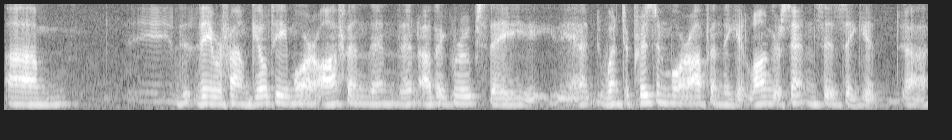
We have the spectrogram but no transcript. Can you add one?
Um, they were found guilty more often than, than other groups. They had, went to prison more often. They get longer sentences. They get uh,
